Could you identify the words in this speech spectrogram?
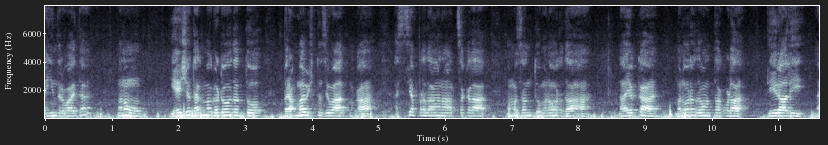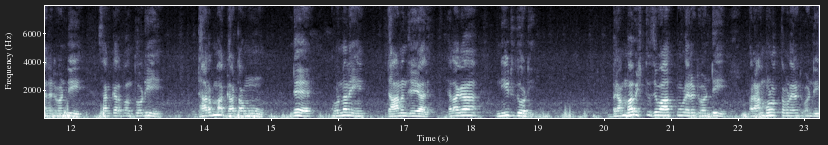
అయిన తర్వాత మనం ఏష ధర్మ ఘటోదత్తో బ్రహ్మ విష్ణు శివాత్మక అస్య ప్రధానాత్సకల మమ సంతు మనోరథ నా యొక్క మనోరథం అంతా కూడా తీరాలి అనేటువంటి సంకల్పంతో ధర్మ ఘటము అంటే కుండని దానం చేయాలి. ఎలాగా? నీటితోటి. బ్రహ్మ విష్ణు శివాత్ముడైనటువంటి బ్రాహ్మణోత్తముడైనటువంటి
